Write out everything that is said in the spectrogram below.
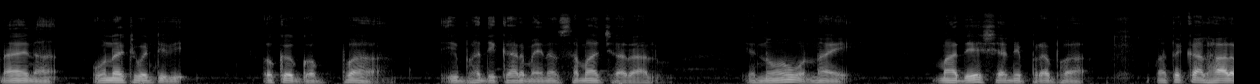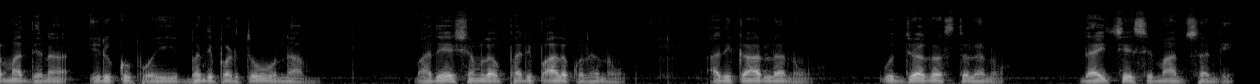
నాయన ఉన్నటువంటివి ఒక గొప్ప ఇబ్బందికరమైన సమాచారాలు ఎన్నో ఉన్నాయి. మా దేశాన్ని ప్రభ మత కలహాల మధ్యన ఇరుక్కుపోయి ఇబ్బంది పడుతూ ఉన్నాం. మా దేశంలో పరిపాలకులను అధికారులను ఉద్యోగస్తులను దయచేసి మార్చండి.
